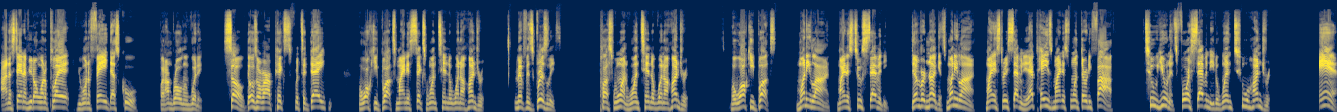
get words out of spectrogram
I understand if you don't want to play it. If you want to fade, that's cool. But I'm rolling with it. So those are our picks for today. Milwaukee Bucks minus six, 110 to win 100. Memphis Grizzlies plus one, 110 to win 100. Milwaukee Bucks money line minus 270. Denver Nuggets money line minus 370. That pays minus 135. Two units, 470 to win 200. And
